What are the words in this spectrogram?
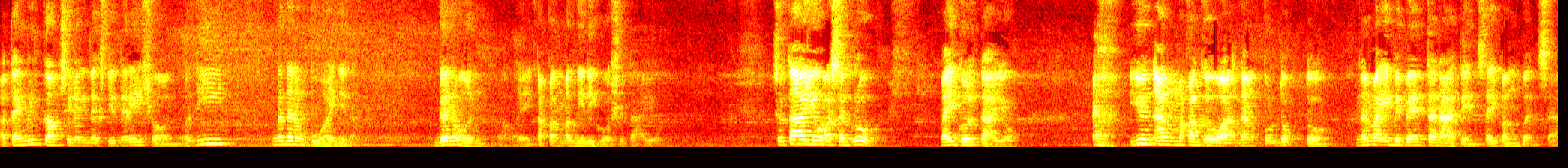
At time will come sila yung next generation, o di, ganda ng buhay nila. Ganoon. Okay? Kapag magninegosyo tayo. So tayo as a group, may goal tayo. yun ang makagawa ng produkto na maibebenta natin sa ibang bansa.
